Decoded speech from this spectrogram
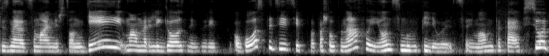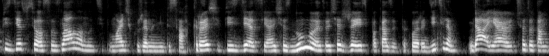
признается маме, что он гей, мама религиозный говорит, о господи, типа, пошел ты нахуй, и он самовыпиливается. И мама такая, все, пиздец, все осознала, ну, типа, мальчик уже на небесах. Короче, пиздец, я сейчас думаю, это вообще жесть показывать такое родителям. Да, я что-то там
